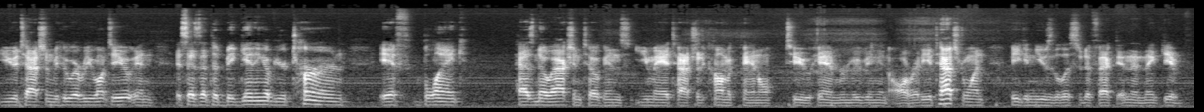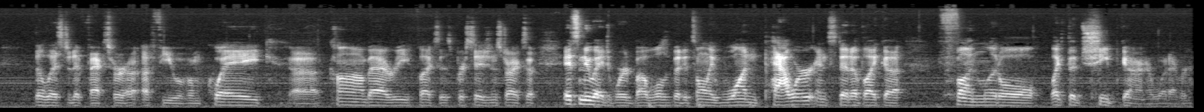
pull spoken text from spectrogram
you attach them to whoever you want to, and it says at the beginning of your turn, if blank has no action tokens, you may attach a comic panel to him, removing an already attached one. He can use the listed effect, and then they give the listed effects for a, a few of them: quake, uh, combat, reflexes, precision strikes. So it's new age word bubbles, but it's only one power instead of like a fun little like the sheep gun or whatever.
